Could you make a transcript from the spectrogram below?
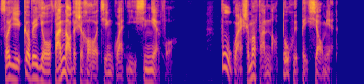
所以各位有烦恼的时候，尽管一心念佛，不管什么烦恼都会被消灭的。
